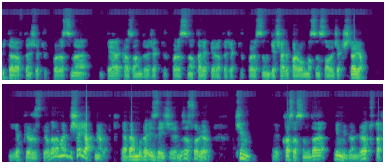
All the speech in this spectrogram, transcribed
bir taraftan işte Türk parasına değer kazandıracak, Türk parasına talep yaratacak, Türk parasının geçerli para olmasını sağlayacak işler yap, yapıyoruz diyorlar ama bir şey yapmıyorlar. Ya ben burada izleyicilerimize soruyorum. Kim e, kasasında 1 milyon lira tutar?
